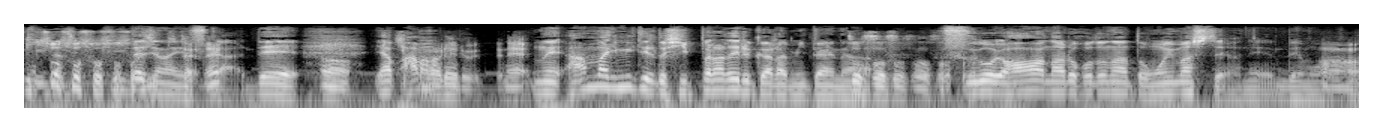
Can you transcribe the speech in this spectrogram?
聞いたそうそうそう聞いたじゃないですか。で、うん、やっぱ、引っ張られるってね。ね、あんまり見てると引っ張られるからみたいな。そうそうそうそう。すごい、ああ、なるほどなと思いましたよね、でも。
